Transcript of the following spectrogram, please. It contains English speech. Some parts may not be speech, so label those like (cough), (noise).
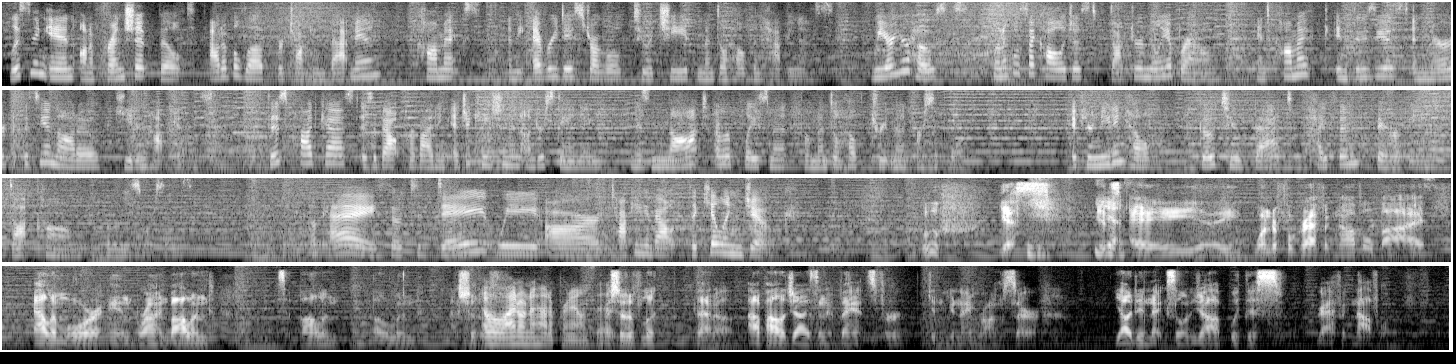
listening in on a friendship built out of a love for talking Batman, comics, and the everyday struggle to achieve mental health and happiness. We are your hosts, clinical psychologist Dr. Amelia Brown and comic enthusiast and nerd aficionado Keaton Hopkins. This podcast is about providing education and understanding and is not a replacement for mental health treatment or support. If you're needing help, go to bat-therapy.com for resources. Okay, so today we are talking about The Killing Joke. Oof. Yes. (laughs) It's Yes. a, a wonderful graphic novel by Yes. Alan Moore and Brian Bolland. Is it Bolland? Boland? I should have Oh, I don't know how to pronounce it. I should have looked that up. I apologize in advance for getting your name wrong, sir. Y'all did an excellent job with this graphic novel.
